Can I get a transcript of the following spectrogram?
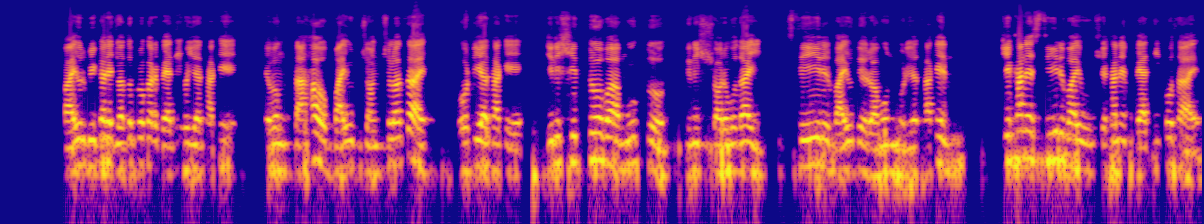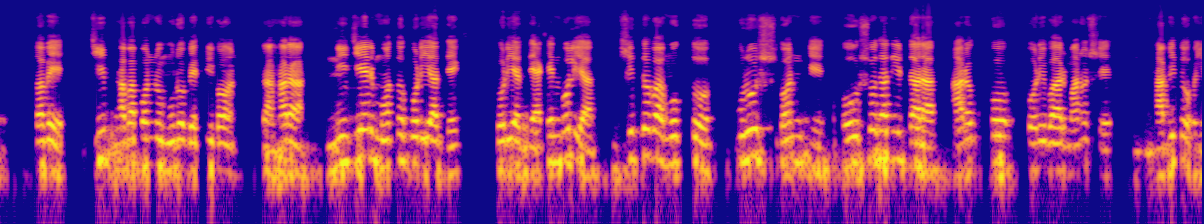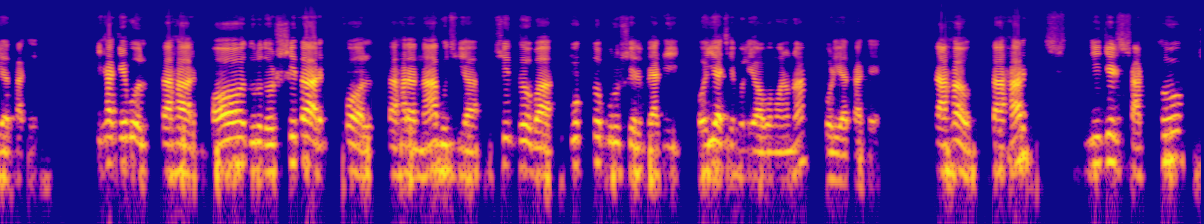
বায়ুর বিকারে যত প্রকার ব্যাধি হইয়া থাকে এবং তাহাও বায়ুর চঞ্চলতায় ঘটিয়া থাকে, যিনি সিদ্ধ বা মুক্ত, তিনি সর্বদাই স্থির বায়ুতে রমণ করিয়া থাকেন। যেখানে স্থির বায়ু, সেখানে ব্যাধি কোথায়? তবে জীব ভাবাপন্ন মূঢ় ব্যক্তিগণ তাহারা নিজের মতো করিয়া দেখ, করিয়া দেখেন বলিয়া সিদ্ধ বা মুক্ত পুরুষগণকে ঔষধাদির দ্বারা আরোগ্য করিবার মানুষে ধাবিত হইয়া থাকে। ইহা কেবল তাহার অদূরদর্শিতার ফল, তাহারা না বুঝিয়া সিদ্ধ বা মুক্ত পুরুষের ব্যাধি হইয়াছে বলিয়া অবমাননা করিয়া থাকে। তাহাও তাহার নিজের স্বার্থ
